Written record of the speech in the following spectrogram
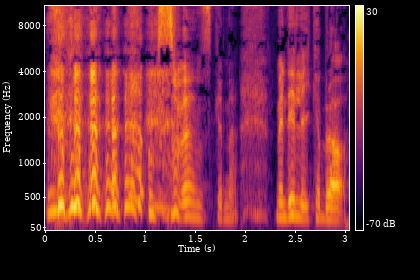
och svenskarna. Men det är lika bra.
